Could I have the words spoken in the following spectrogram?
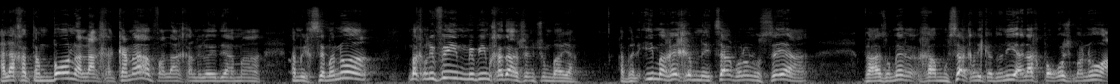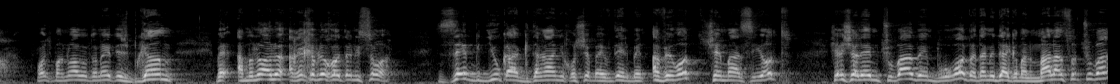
הלך הטמבון, הלך הכנף, הלך אני לא יודע מה, המכסה מנוע, מחליפים, מביאים חדש, אין שום בעיה. אבל אם הרכב נעצר ולא נוסע, ואז אומר לך המוסכניק, אדוני, הלך פה ראש מנוע. ראש מנוע זאת אומרת, יש פגם, והמנוע, לא, הרכב לא יכול יותר לנסוע. זה בדיוק ההגדרה, אני חושב, בהבדל בין עבירות שהן מעשיות, שיש עליהן תשובה והן ברורות, ואדם יודע גם על מה לעשות תשובה,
